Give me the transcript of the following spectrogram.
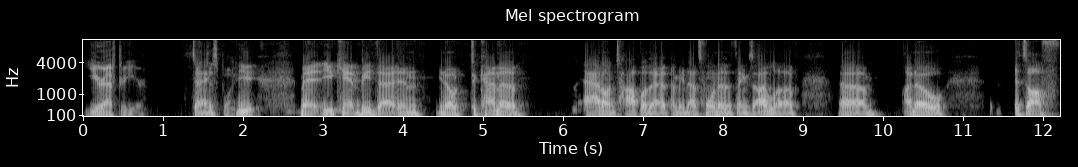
year after year at this point. You, man, you can't beat that. And, you know, to kind of add on top of that, I mean, that's one of the things I love. Um, I know it's off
